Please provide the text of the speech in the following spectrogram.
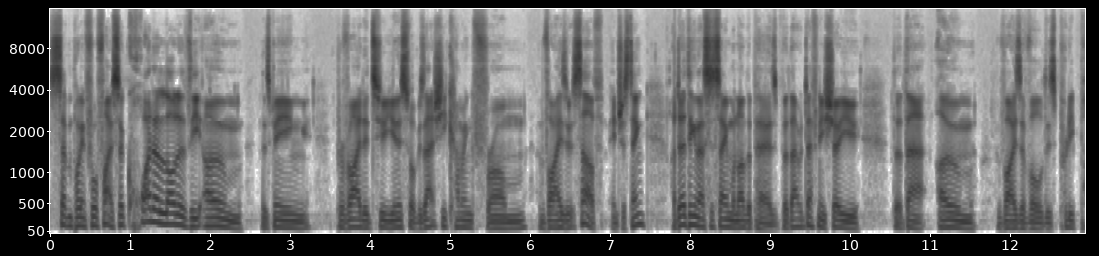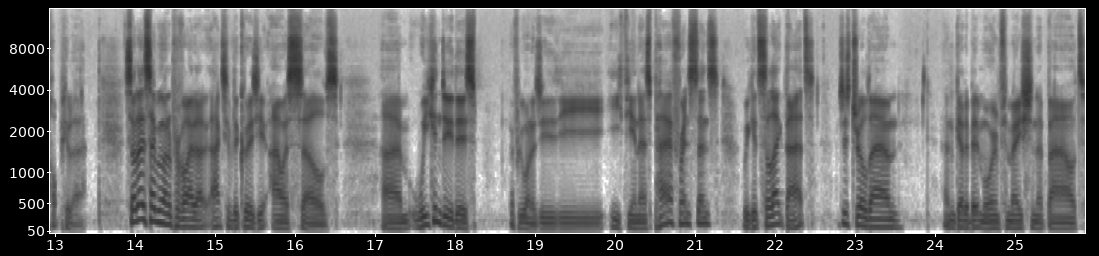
7.45. So quite a lot of the Ohm that's being provided to Uniswap is actually coming from Visor itself. Interesting. I don't think that's the same on other pairs, but that would definitely show you that that Ohm Visor Vault is pretty popular. So let's say we want to provide active liquidity ourselves. Um, we can do this if we want to do the ETHNS pair, for instance. We could select that, just drill down and get a bit more information about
